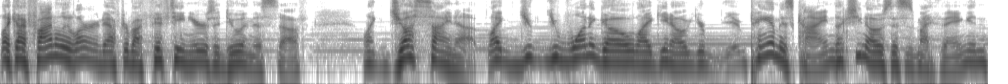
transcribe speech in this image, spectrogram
like I finally learned after about 15 years of doing this stuff, like just sign up. Like you you want to go like, you know, your Pam is kind. Like she knows this is my thing and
